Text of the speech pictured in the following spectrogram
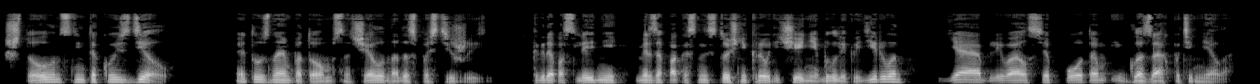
что он с ним такое сделал? Это узнаем потом. Сначала надо спасти жизнь. когда последний мерзопакостный источник кровотечения был ликвидирован, я обливался потом и в глазах потемнело.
